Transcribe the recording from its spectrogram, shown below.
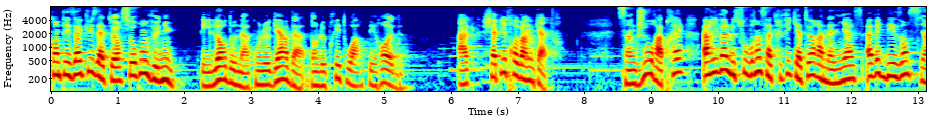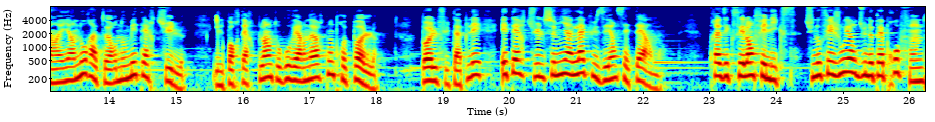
quand tes accusateurs seront venus. Et il ordonna qu'on le gardât dans le prétoire d'Hérode. Acte chapitre 24. Cinq jours après, arriva le souverain sacrificateur Ananias avec des anciens et un orateur nommé Tertulle. Ils portèrent plainte au gouverneur contre Paul. Paul fut appelé et Tertulle se mit à l'accuser en ces termes. Très excellent Félix, tu nous fais jouir d'une paix profonde,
